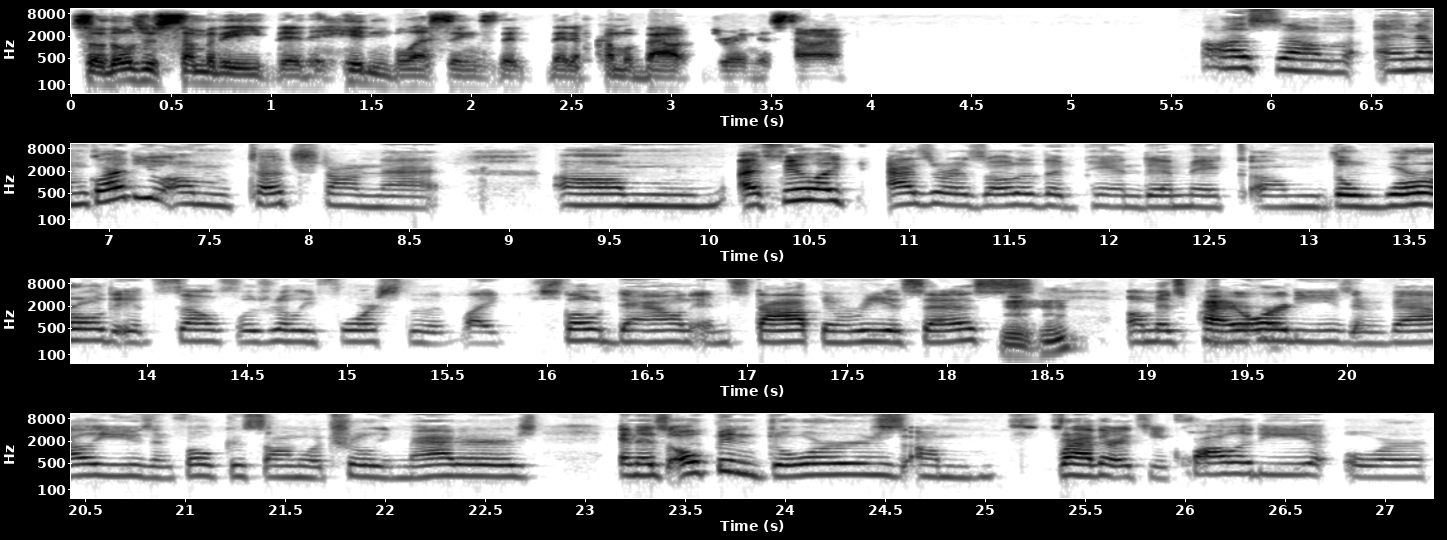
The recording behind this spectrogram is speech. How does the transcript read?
So those are some of the, the, the hidden blessings that that have come about during this time. Awesome, and I'm glad you um touched on that. Um, I feel like as a result of the pandemic, um, the world itself was really forced to like slow down and stop and reassess mm-hmm. um its priorities and values and focus on what truly matters and it's opened doors um rather it's equality or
